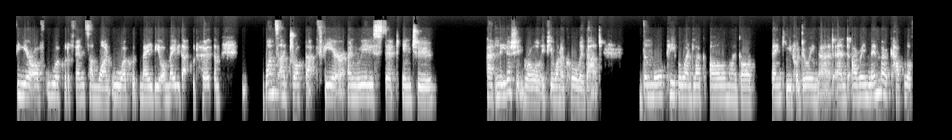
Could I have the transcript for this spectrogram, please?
fear of, oh, I could offend someone, oh, I could maybe, or maybe that could hurt them once I dropped that fear and really stepped into that leadership role, if you want to call it that, the more people went like, oh my God, thank you for doing that. And I remember a couple of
